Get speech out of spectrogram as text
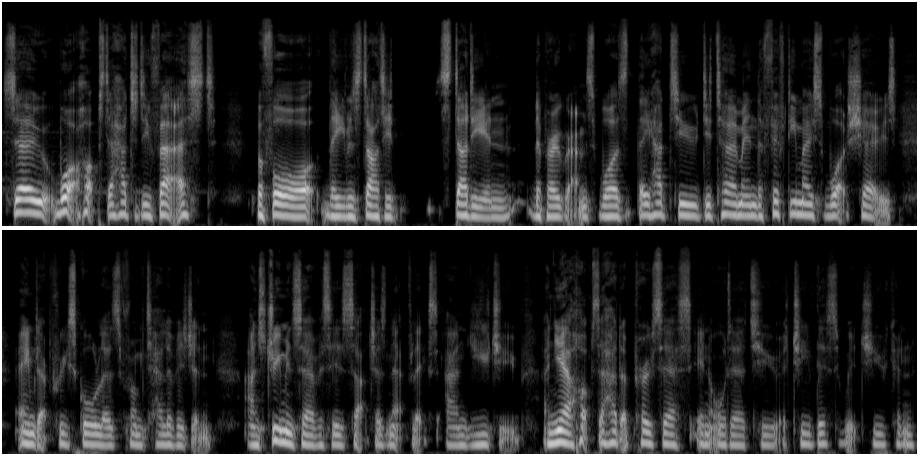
So, what Hopster had to do first, before they even started studying the programs was they had to determine the 50 most watched shows aimed at preschoolers from television and streaming services such as Netflix and YouTube. And yeah, Hopster had a process in order to achieve this, which you can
